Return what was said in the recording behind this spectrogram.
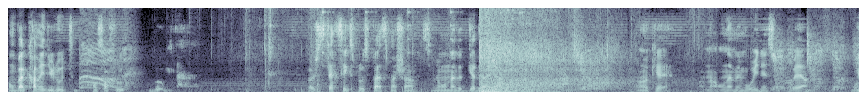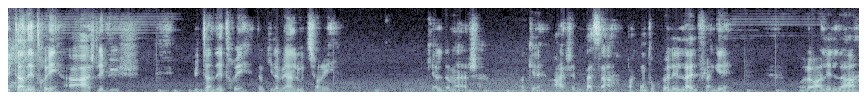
On va cramer du loot, on s'en fout. Boum. Euh, J'espère que ça explose pas ce machin, sinon on a notre gars derrière. Ok. Non, on a même ruiné son couvert. Butin détruit. Ah, je l'ai vu. Butin détruit. Donc il avait un loot sur lui. Quel dommage. Ok. Ah, j'aime pas ça. Par contre, on peut aller là et le flinguer. Ou alors aller là.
